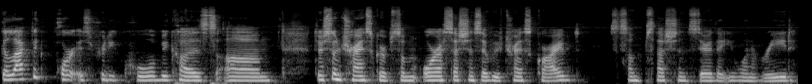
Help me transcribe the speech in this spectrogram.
Galactic Port is pretty cool because um, there's some transcripts, some aura sessions that we've transcribed, some sessions there that you want to read,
